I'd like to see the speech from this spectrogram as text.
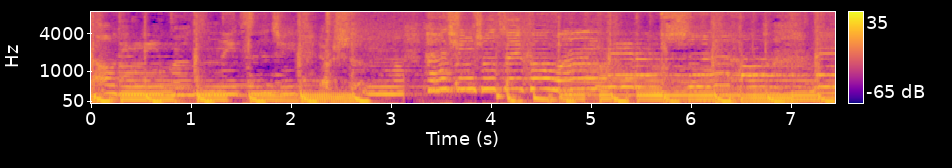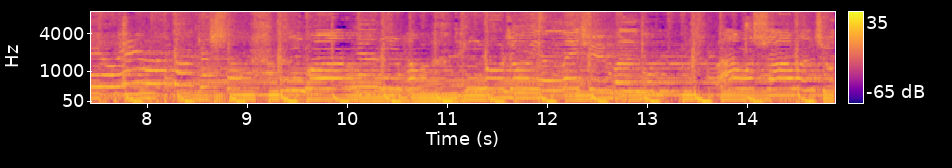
到底你问你自己要什么？还清楚最后吻你的时候，没有遗忘的感受，难过念头，停不住眼泪去挽留，把我刷完就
